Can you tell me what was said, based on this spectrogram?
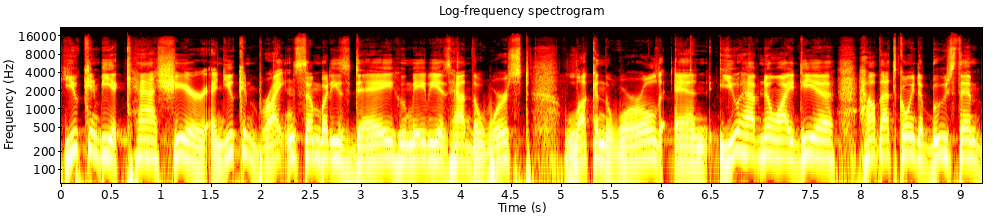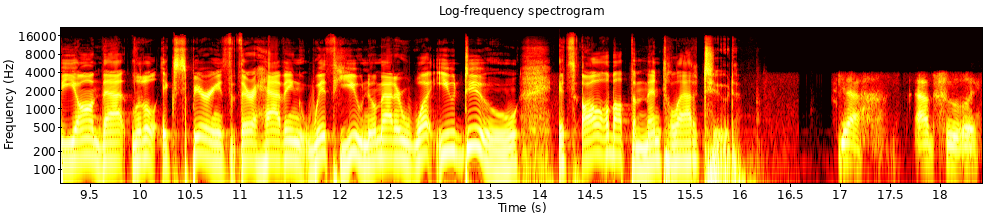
You can be a cashier and you can brighten somebody's day who maybe has had the worst luck in the world, and you have no idea how that's going to boost them beyond that little experience that they're having with you, no matter what you do do, it's all about the mental attitude. Yeah, absolutely.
